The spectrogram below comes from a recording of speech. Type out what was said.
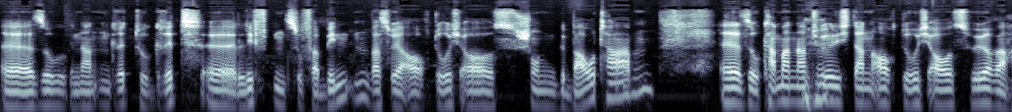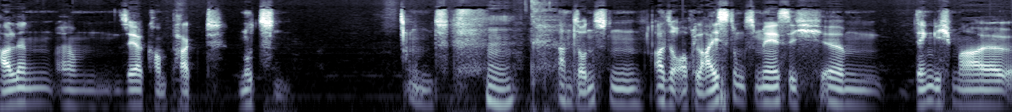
äh, sogenannten Grid-to-Grid-Liften äh, zu verbinden, was wir auch durchaus schon gebaut haben. Äh, so kann man mhm. natürlich mhm. dann auch durchaus höhere Hallen ähm, sehr kompakt nutzen. Und mhm. ansonsten, also auch leistungsmäßig, ähm, denke ich mal,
